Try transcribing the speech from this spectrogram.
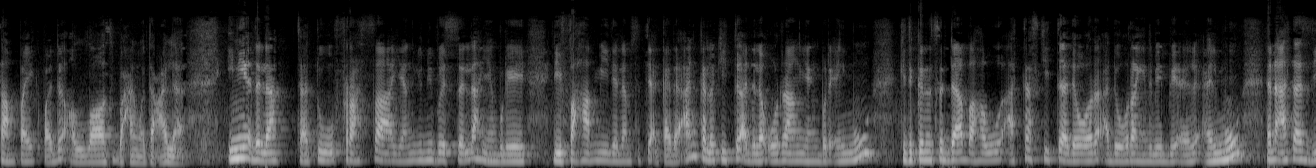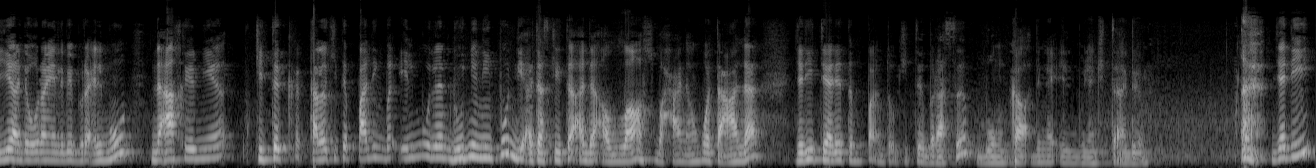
sampai kepada Allah Subhanahu Wa Taala. Ini adalah satu frasa yang universal lah yang boleh difahami dalam setiap keadaan. Kalau kita adalah orang yang berilmu, kita kena sedar bahawa atas kita ada orang ada orang yang lebih berilmu dan atas dia ada orang yang lebih berilmu dan akhirnya kita kalau kita paling berilmu dalam dunia ni pun di atas kita ada Allah Subhanahu Wa Taala. Jadi tiada tempat untuk kita berasa bongkak dengan ilmu yang kita ada. Jadi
